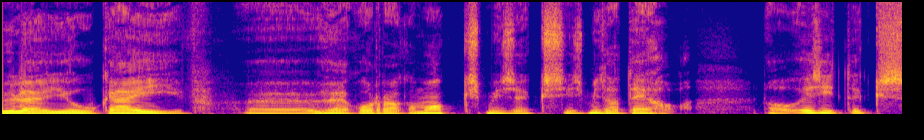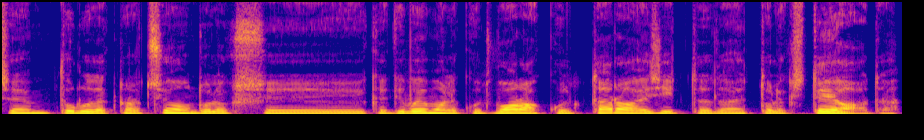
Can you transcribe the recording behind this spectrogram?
üle jõu käiv eh, ühe korraga maksmiseks, siis mida teha? no esiteks, eh, tuludeklaratsioon tuleks ikkagi võimalikult varakult ära esitada, et oleks teada,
